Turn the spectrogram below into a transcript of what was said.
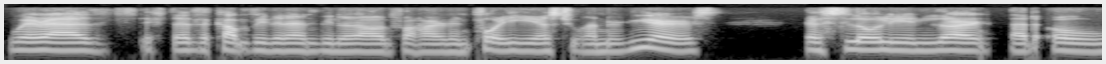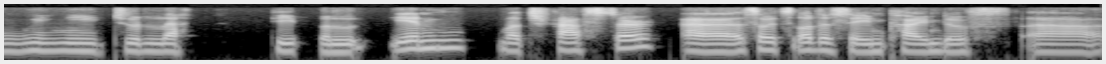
Whereas if there's a company that has been around for 140 years, 200 years, they've slowly learned that, oh, we need to let people in much faster. Uh, so it's not the same kind of uh,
